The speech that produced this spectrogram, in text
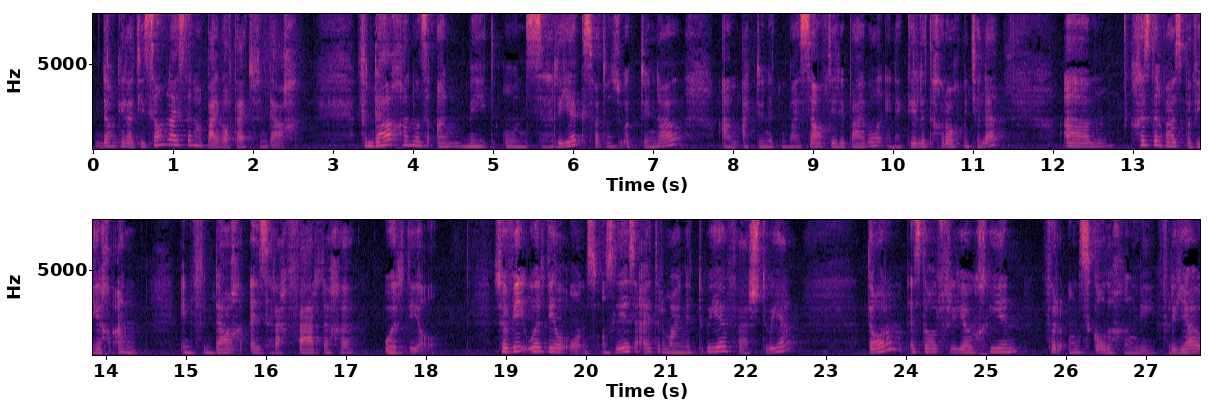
Dankie dat jy saam luister na Bybeltyd vandag. Vandag gaan ons aan met ons reeks wat ons ook doen nou. Um ek doen dit met myself deur die Bybel en ek deel dit graag met julle. Um gister was beweeg aan en vandag is regverdige oordeel. So wie oordeel ons? Ons lees uit Romeine 2 vers 2. Daarom is daar vir jou geen verontskuldiging nie vir jou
